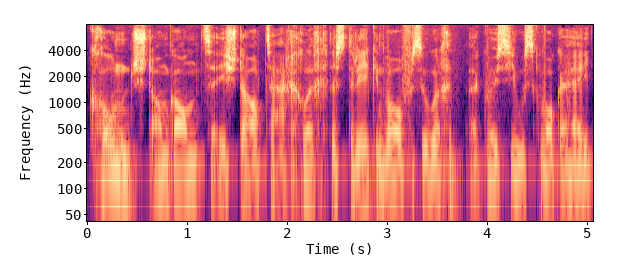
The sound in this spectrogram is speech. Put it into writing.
Kunst am Ganzen ist tatsächlich, dass ihr irgendwo versucht, eine gewisse Ausgewogenheit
